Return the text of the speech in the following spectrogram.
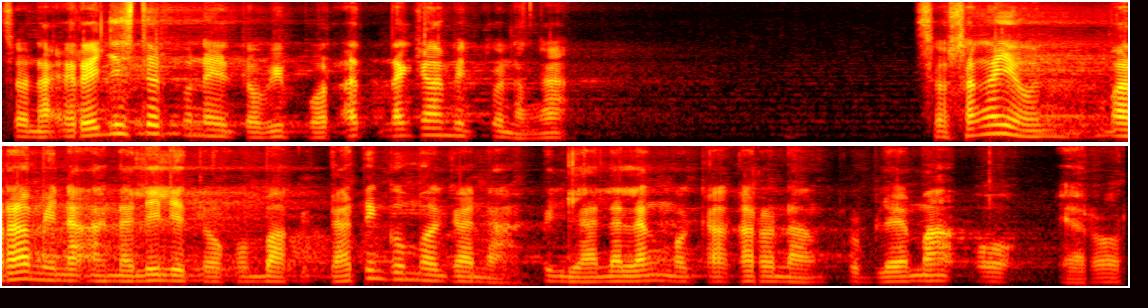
So na-register ko na ito before at nagamit ko na nga. So sa ngayon, marami na ang nalilito kung bakit dating gumagana, bigla na lang magkakaroon ng problema o error.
